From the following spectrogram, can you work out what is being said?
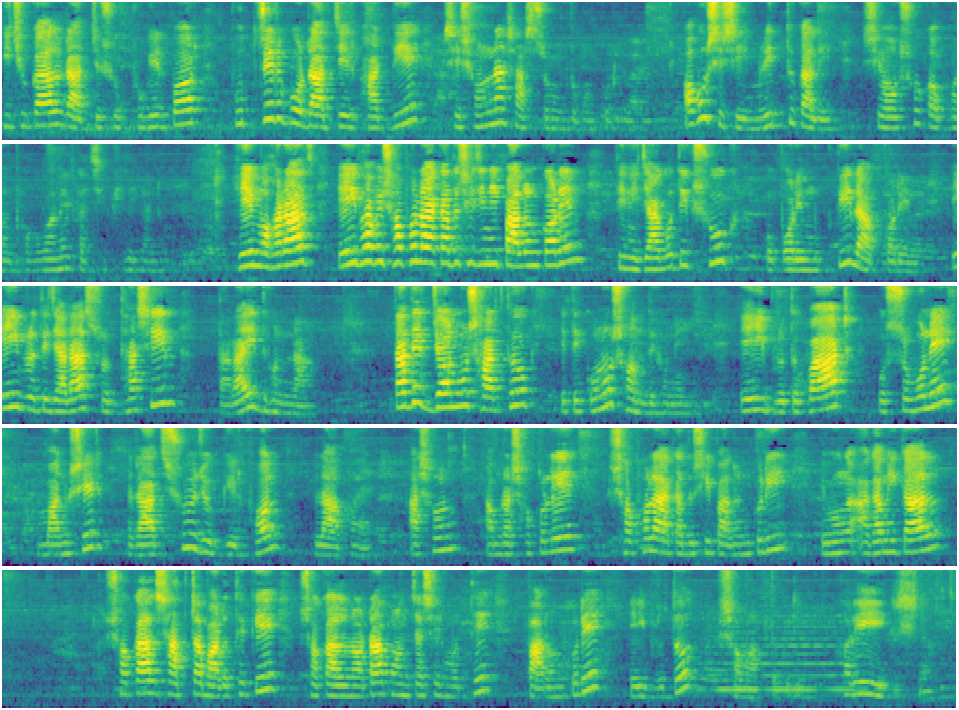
কিছুকাল রাজ্য সুখভোগের পর পুত্রের উপর রাজ্যের ভার দিয়ে সে সন্ন্যাস আশ্রম গ্রহণ করল। অবশেষে মৃত্যুকালে সে অশোক অভয় ভগবানের কাছে ফিরে গেল। হে মহারাজ, এইভাবে সফল একাদশী যিনি পালন করেন, তিনি জাগতিক সুখ ও পরে মুক্তি লাভ করেন। এই ব্রতে যারা শ্রদ্ধাশীল, তারাই ধন্যা। তাদের জন্ম সার্থক এতে কোনো সন্দেহ নেই। এই ব্রত পাঠ ও শ্রবণে মানুষের রাজসযজ্ঞের ফল লাভ হয়। আসুন আমরা সকলে সফলা একাদশী পালন করি এবং আগামীকাল সকাল সাতটা বারো থেকে সকাল নটা পঞ্চাশের মধ্যে পালন করে এই ব্রত সমাপ্ত করি। হরে কৃষ্ণ।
